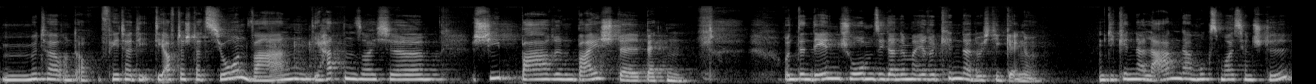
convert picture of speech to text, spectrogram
Mütter und auch Väter, die, die auf der Station waren, die hatten solche schiebbaren Beistellbetten. Und in denen schoben sie dann immer ihre Kinder durch die Gänge. Und die Kinder lagen da mucksmäuschenstill.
